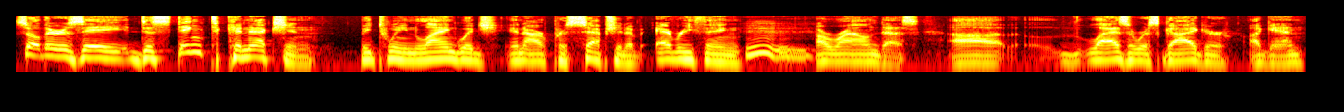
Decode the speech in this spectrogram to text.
So there's a distinct connection between language and our perception of everything around us. Uh, Lazarus Geiger, again,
